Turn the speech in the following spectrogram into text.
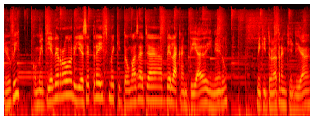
En fin, cometí el error y ese trade me quitó más allá de la cantidad de dinero, me quitó la tranquilidad,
